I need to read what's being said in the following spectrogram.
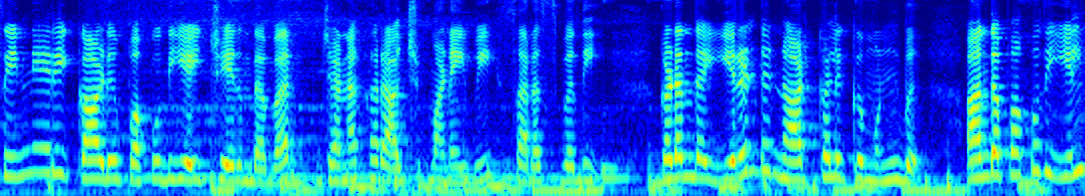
சின்னேரிக்காடு பகுதியைச் சேர்ந்தவர் ஜனகராஜ் மனைவி சரஸ்வதி. கடந்த இரண்டு நாட்களுக்கு முன்பு அந்த பகுதியில்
